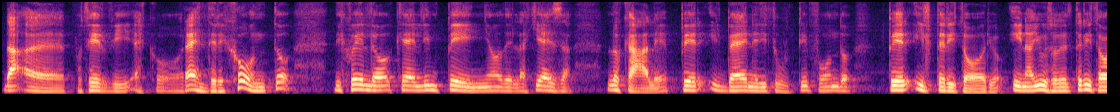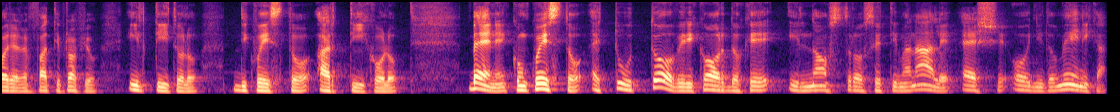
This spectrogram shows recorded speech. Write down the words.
da eh, potervi ecco, rendere conto di quello che è l'impegno della Chiesa locale per il bene di tutti, in fondo per il territorio. In aiuto del territorio era infatti proprio il titolo di questo articolo. Bene, con questo è tutto, vi ricordo che il nostro settimanale esce ogni domenica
